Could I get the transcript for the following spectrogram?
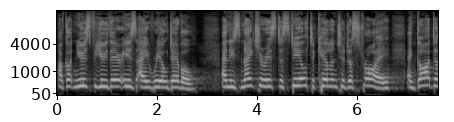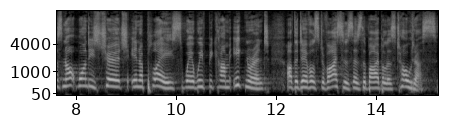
I've got news for you. There is a real devil and his nature is to steal, to kill, and to destroy. And God does not want his church in a place where we've become ignorant of the devil's devices, as the Bible has told us.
